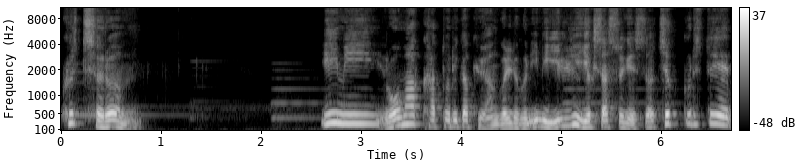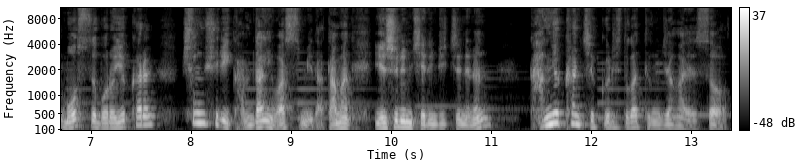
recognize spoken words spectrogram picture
그처럼 이미 로마 카톨릭과 교황 권력은 이미 인류 역사 속에서 적그리스도의 모습으로 역할을 충실히 감당해 왔습니다. 다만 예수님 재림 직전에는 강력한 적그리스도가 등장하여서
